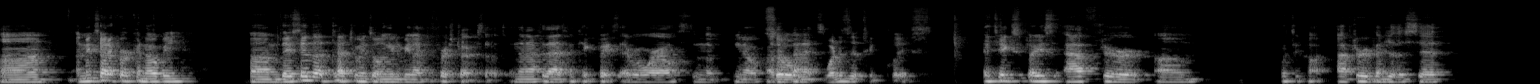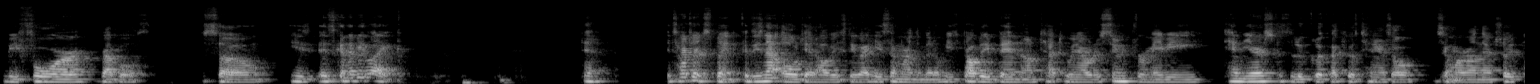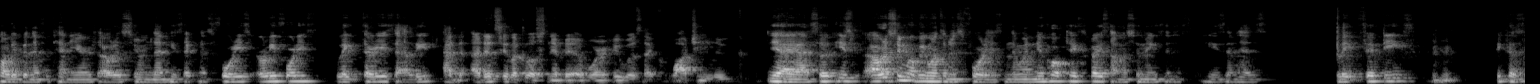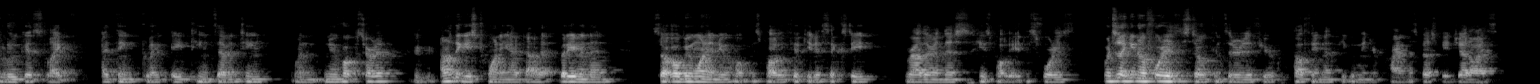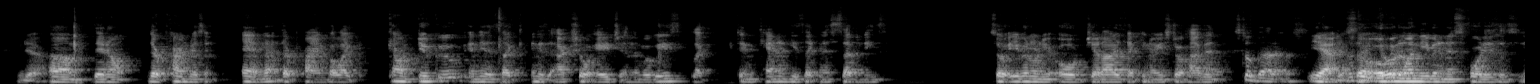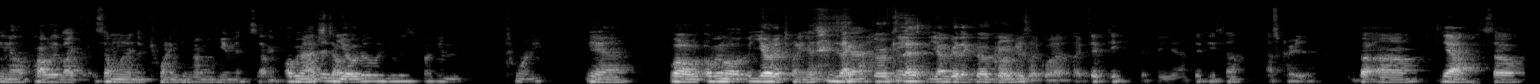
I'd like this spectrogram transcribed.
Um, I'm excited for Kenobi. Um, they said that Tatooine's only going to be like the first two episodes, and then after that, it's going to take place everywhere else in the you know other So planets. when does it take place? It takes place after um, what's it called? After Revenge of the Sith, before Rebels. So he's it's gonna be like, damn, it's hard to explain because he's not old yet, obviously, right? He's somewhere in the middle. He's probably been on Tatooine, I would assume, for maybe ten years because Luke looked like he was ten years old, somewhere around there. So he's probably been there for ten years. I would assume. Then he's like in his forties, early forties, late thirties at least. I did see like a little snippet of where he was like watching Luke. Yeah, yeah. So he's I would assume Obi Wan's in his forties, and then when New Hope takes place, I'm assuming he's in his he's in his late 50s Mhm. because Luke is like I think like 18, 17 when New Hope started. Mhm. I don't think he's twenty. I doubt it. But even then, so Obi Wan and New Hope is probably fifty to sixty. Rather in this, he's probably in his forties, which like you know, forties is still considered if you're healthy enough, you can be in your prime, especially Jedi's. Yeah. Um, they don't. Their prime doesn't, and not their prime, but like Count Dooku in his like in his actual age in the movies, like in canon, he's like in his seventies. So even when you're old Jedi's, like you know, you still have it. Still badass. Yeah. Yeah. So Look at Obi Wan, even in his forties, is you know probably like someone in their twenties, a normal human. So Obi Wan Imagine still. Yoda when he was fucking twenty. Yeah. Well, Obi- Well, Yoda twenty. He's like yeah. Grogu- younger than Goku. Grogu's like what? Like 50, 50, yeah. 50 some. That's crazy. But um, yeah. So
